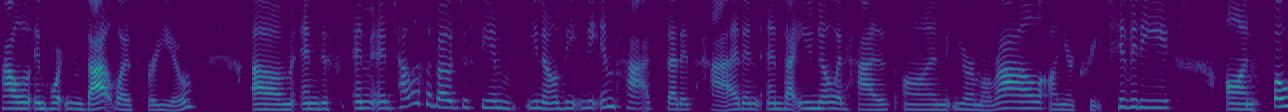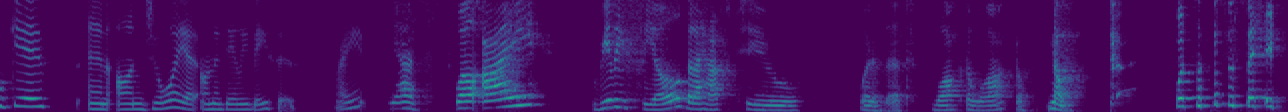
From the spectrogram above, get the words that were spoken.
how important that was for you. Um, and just and, and tell us about just the you know the the impact that it's had and and that you know it has on your morale on your creativity on focus and on joy on a daily basis right? Yes. Well i really feel that i have to what is it? Walk the walk no what, what's the say?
